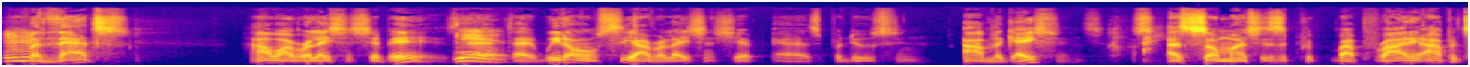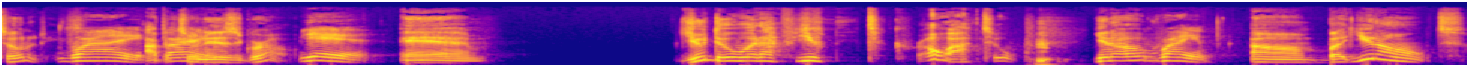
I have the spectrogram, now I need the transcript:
But that's how our relationship is. Yeah. That, that we don't see our relationship as producing obligations as so much as by providing opportunities. right. Opportunities to grow. Yeah. And you do whatever you need to grow out to, you know? Right. Um, but you don't.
